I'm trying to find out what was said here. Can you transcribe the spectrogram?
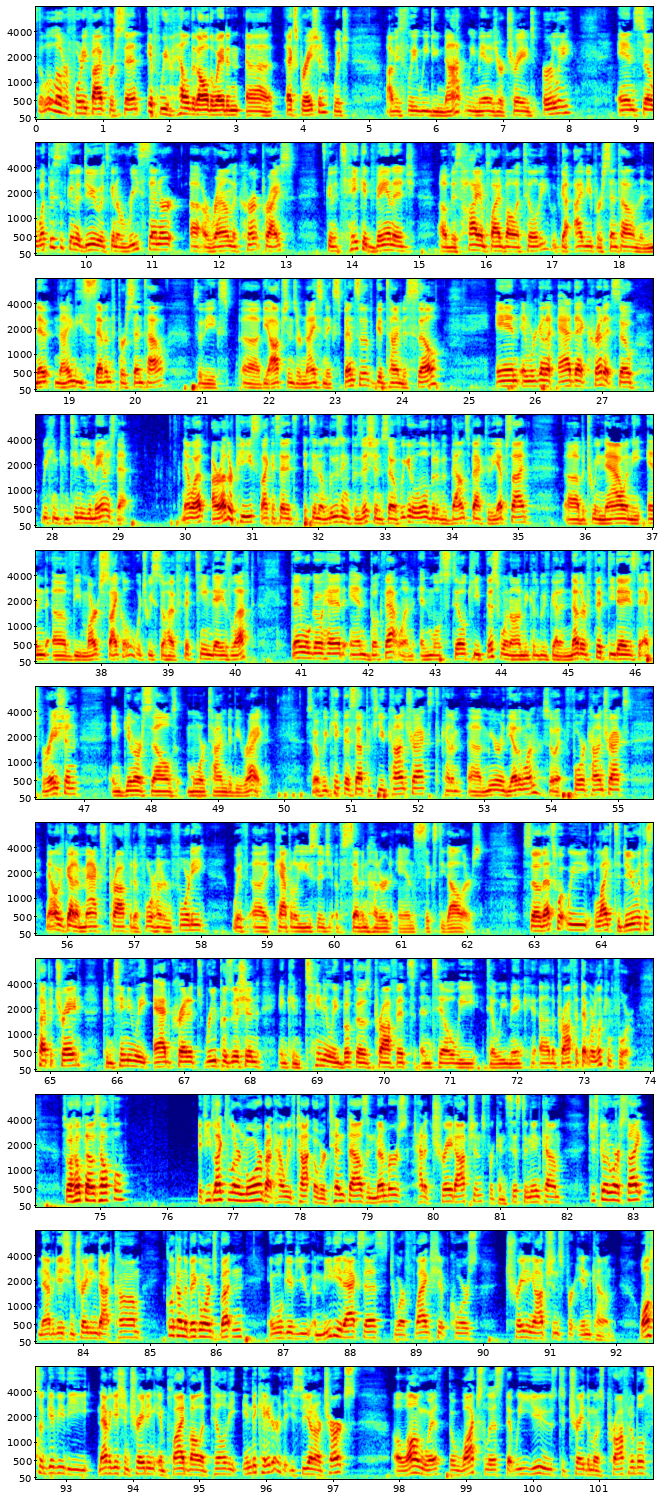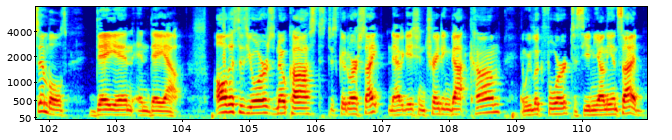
A little over 45% if we held it all the way to uh, expiration, which obviously we do not. We manage our trades early. And so what this is going to do, it's going to recenter uh, around the current price. It's going to take advantage of this high implied volatility. We've got IV percentile in the 97th percentile. So the, uh, the options are nice and expensive, good time to sell. And, and we're going to add that credit so we can continue to manage that. Now, our other piece, like I said, it's, it's in a losing position. So if we get a little bit of a bounce back to the upside uh, between now and the end of the March cycle, which we still have 15 days left, then we'll go ahead and book that one. And we'll still keep this one on because we've got another 50 days to expiration and give ourselves more time to be right. So if we kick this up a few contracts to kind of uh, mirror the other one, so at four contracts, now we've got a max profit of 440 with a capital usage of $760. So that's what we like to do with this type of trade continually add credits, reposition, and continually book those profits until we, until we make uh, the profit that we're looking for. So I hope that was helpful. If you'd like to learn more about how we've taught over 10,000 members how to trade options for consistent income, just go to our site, navigationtrading.com, click on the big orange button, and we'll give you immediate access to our flagship course, Trading Options for Income. We'll also give you the navigation trading implied volatility indicator that you see on our charts, along with the watch list that we use to trade the most profitable symbols day in and day out. All this is yours, no cost. Just go to our site, navigationtrading.com, and we look forward to seeing you on the inside.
